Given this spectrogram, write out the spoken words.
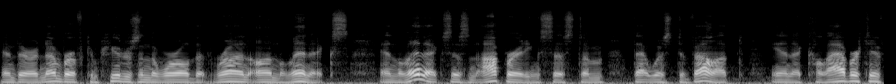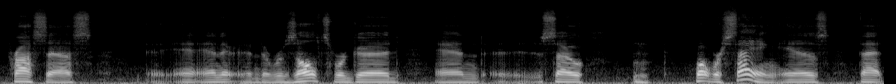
And there are a number of computers in the world that run on Linux. And Linux is an operating system that was developed in a collaborative process, and, it, and the results were good. And uh, so, what we're saying is that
